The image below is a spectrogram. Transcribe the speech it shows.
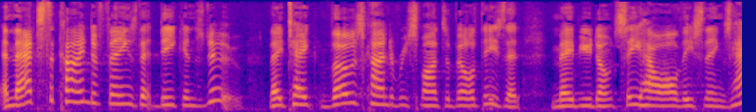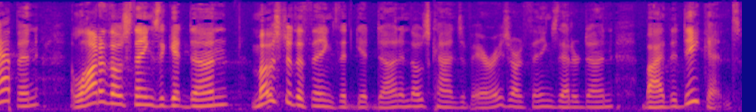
And that's the kind of things that deacons do. They take those kind of responsibilities that maybe you don't see how all these things happen. A lot of those things that get done, most of the things that get done in those kinds of areas are things that are done by the deacons.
